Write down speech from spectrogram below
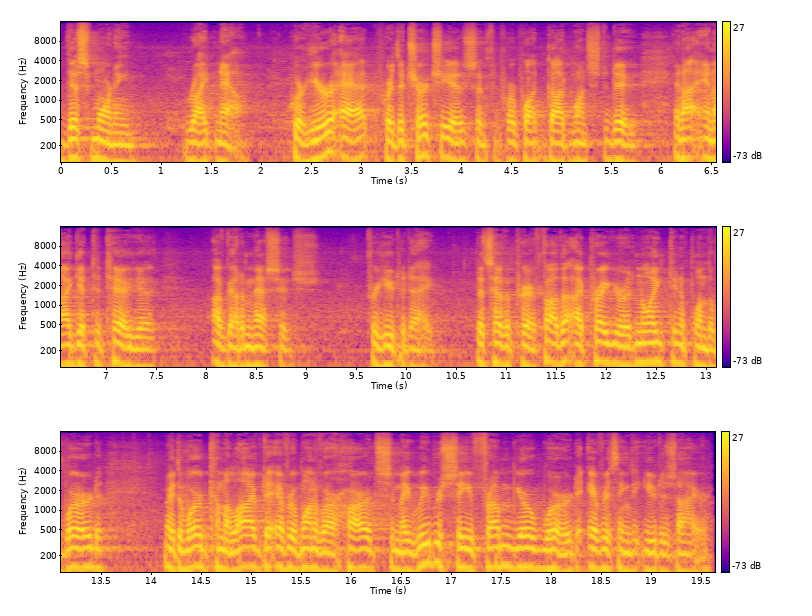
this morning, right now where you're at, where the church is, and for what God wants to do. And I, and I get to tell you, I've got a message for you today. Let's have a prayer. Father, I pray your anointing upon the word. May the word come alive to every one of our hearts, and may we receive from your word everything that you desire.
